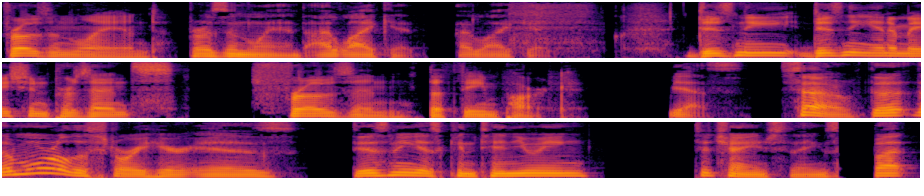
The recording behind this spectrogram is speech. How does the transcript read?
Frozen Land. Frozen Land. I like it. I like it. Disney Disney Animation presents Frozen, the theme park. Yes. So the the moral of the story here is Disney is continuing to change things, but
